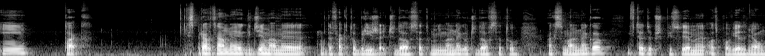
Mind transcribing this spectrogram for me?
I tak. Sprawdzamy, gdzie mamy de facto bliżej, czy do offsetu minimalnego, czy do offsetu maksymalnego i wtedy przypisujemy odpowiednią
